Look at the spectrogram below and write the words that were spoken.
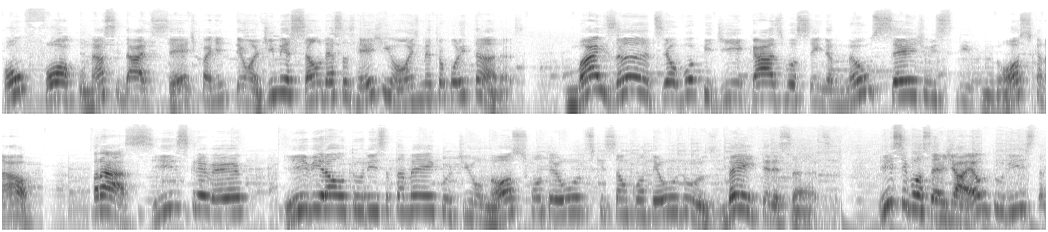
com foco na cidade sede para a gente ter uma dimensão dessas regiões metropolitanas. Mas antes eu vou pedir, caso você ainda não seja inscrito no nosso canal, para se inscrever e virar um turista também, curtir os nossos conteúdos que são conteúdos bem interessantes. E se você já é um turista,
